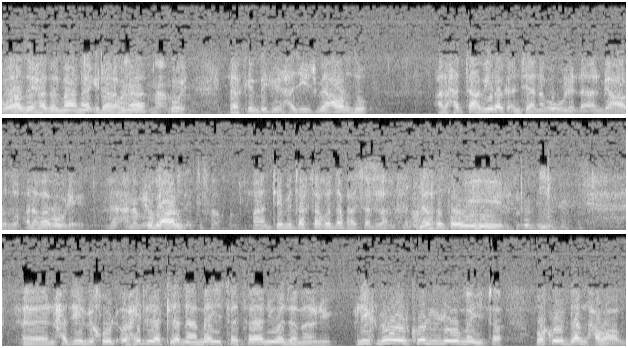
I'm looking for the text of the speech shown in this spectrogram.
واضح هذا المعنى إلى هنا؟ نعم. كويس. لكن بيجي الحديث بعارضه على حد تعبيرك أنت أنا بقول الآن بعارضه. أنا ما بقول هيك. لا أنا شو بيعرض؟ الاتفاق ما أنت بدك تأخذ نفس هلا. نفس طويل. آه، الحديث بيقول أحلت لنا ميتتان ودمان. هنيك بيقول كل ميتة وكل دم حرام.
